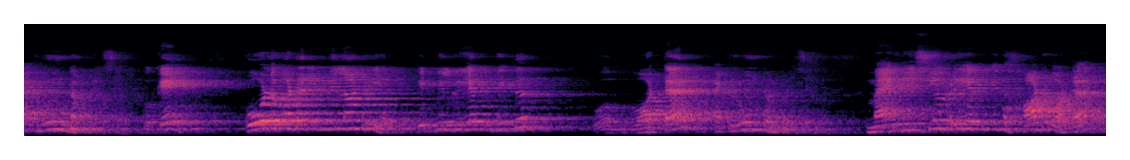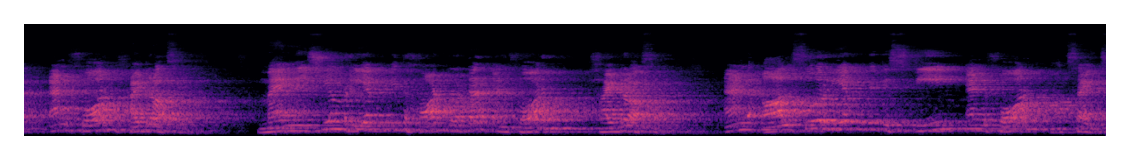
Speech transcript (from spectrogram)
at room temperature. Okay. Cold water it will not react. It will react with uh, water at room temperature. Magnesium react with hot water and form hydroxide. Magnesium react with hot water and form hydroxide and also react with steam and form oxides.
